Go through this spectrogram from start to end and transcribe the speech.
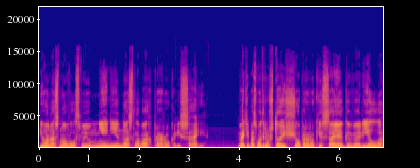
И он основывал свое мнение на словах пророка Исаии. Давайте посмотрим, что еще пророк Исаия говорил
